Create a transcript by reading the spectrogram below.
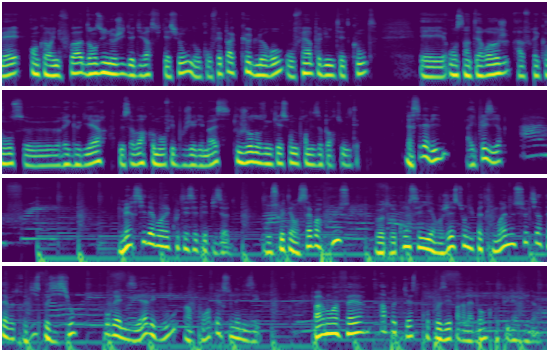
Mais encore une fois, dans une logique de diversification, donc on ne fait pas que de l'euro, on fait un peu d'unité de compte et on s'interroge à fréquence euh, régulière de savoir comment on fait bouger les masses, toujours dans une question de prendre des opportunités. Merci David. Avec plaisir. Merci d'avoir écouté cet épisode. Vous souhaitez en savoir plus? Votre conseiller en gestion du patrimoine se tient à votre disposition pour réaliser avec vous un point personnalisé. Parlons Affaires, un podcast proposé par la Banque Populaire du Nord.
